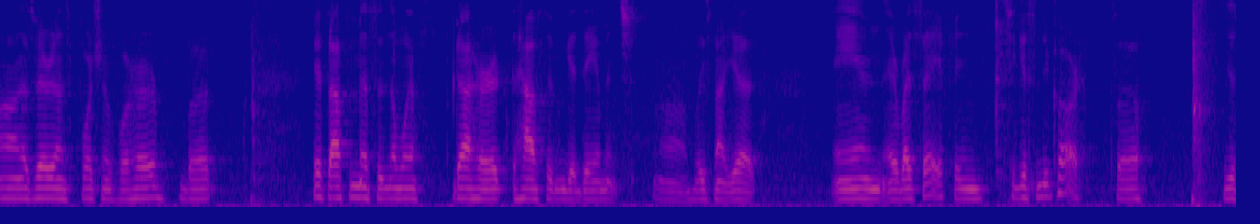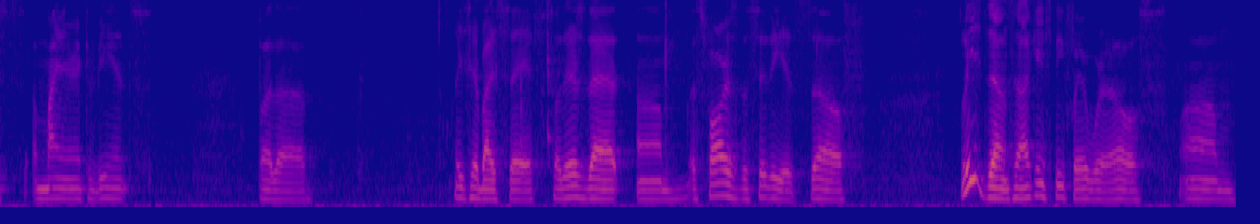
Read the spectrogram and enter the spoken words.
uh, that's very unfortunate for her, but it's optimistic no one got hurt. The house didn't get damaged, um, at least not yet, and everybody's safe, and she gets a new car. So just a minor inconvenience, but uh, at least everybody's safe. So there's that. Um, as far as the city itself, at least downtown, I can't speak for everywhere else. Um,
